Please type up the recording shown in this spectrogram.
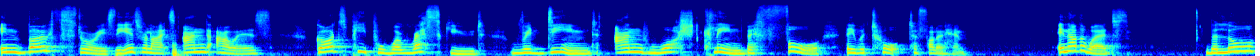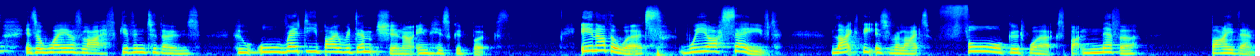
In both stories, the Israelites and ours, God's people were rescued redeemed, and washed clean before they were taught to follow him. In other words, the law is a way of life given to those who already by redemption are in his good books. In other words, we are saved, like the Israelites, for good works, but never by them.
